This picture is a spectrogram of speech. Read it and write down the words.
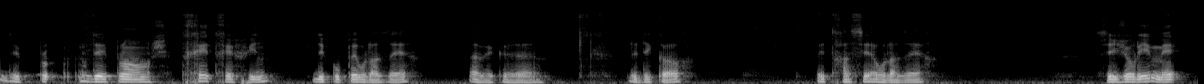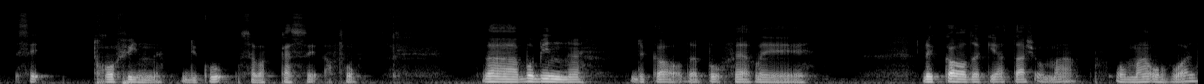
des, planches très très fines découpées au laser avec euh, le décor les tracés au laser. C'est joli mais c'est trop fine. Du coup ça va casser à fond. La bobine de corde pour faire les les cordes qui attachent au mât au mât au voile.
